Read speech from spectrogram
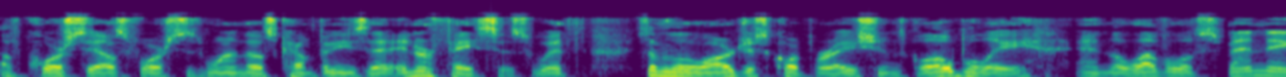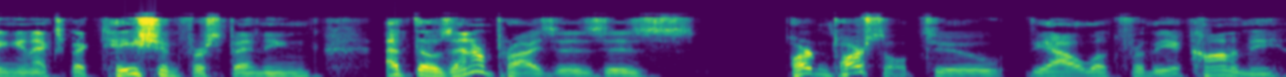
of course Salesforce is one of those companies that interfaces with some of the largest corporations globally and the level of spending and expectation for spending at those enterprises is part and parcel to the outlook for the economy.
